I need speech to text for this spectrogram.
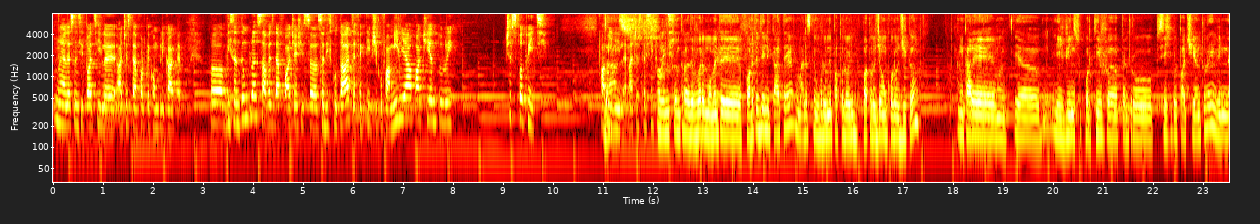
mai ales în situațiile acestea foarte complicate. Uh, vi se întâmplă să aveți de-a face și să, să discutați efectiv și cu familia pacientului? Ce sfătuiți familiile da, în aceste situații? Sunt într-adevăr momente foarte delicate, mai ales când vorbim de patologie, patologia oncologică, în care ei vin suportiv pentru psihicul pacientului, vin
